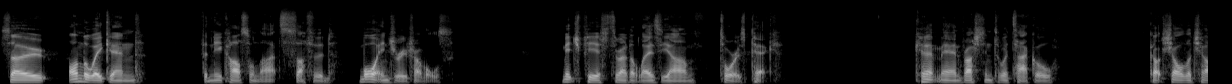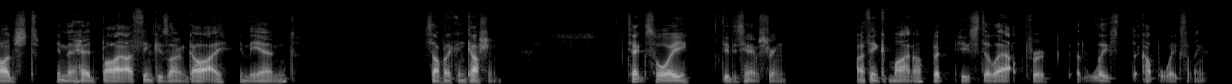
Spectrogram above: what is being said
So on the weekend, the Newcastle Knights suffered more injury troubles. Mitch Pearce threw out a lazy arm, tore his pec. Kurt Mann rushed into a tackle, got shoulder charged in the head by, I think, his own guy in the end, suffered a concussion. Tex Hoy did his hamstring. I think minor, but he's still out for at least a couple of weeks, I think.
